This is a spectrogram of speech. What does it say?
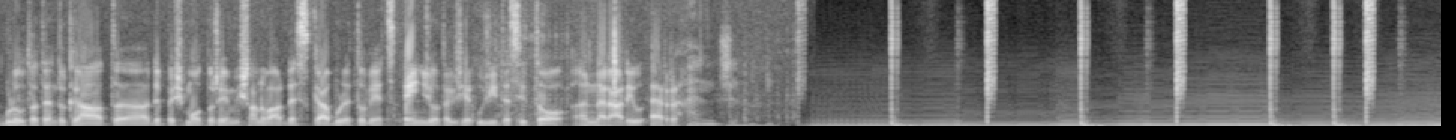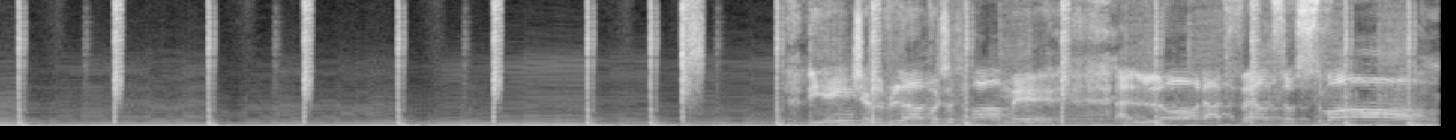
budou to tentokrát eh, Depeche Mode, protože vyšla nová deska, bude to věc Angel, takže užijte si to na rádiu R. Angel. The angel of love was upon me And Lord, I felt so small.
